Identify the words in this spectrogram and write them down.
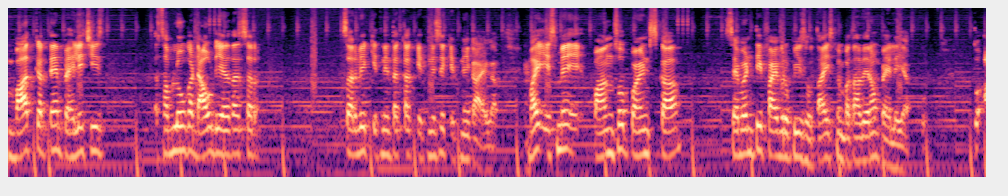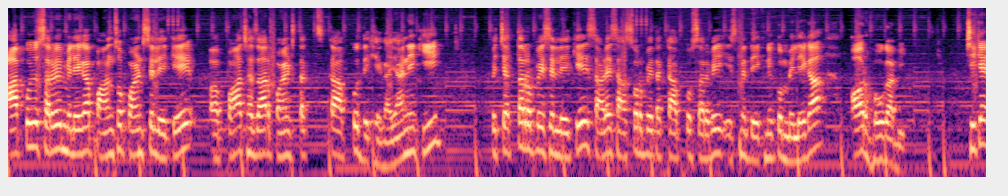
बात करते हैं, पहली चीज़, सब लोगों का डाउट ये रहता है, सर सर्वे कितने तक का, कितने से कितने का आएगा। भाई, इसमें 500 पॉइंट्स का सेवेंटी फाइव रुपीज़ होता है, इसमें बता दे रहा हूँ पहले ही आपको। तो आपको जो सर्वे मिलेगा 500 पॉइंट से लेके पाँच हज़ार पॉइंट्स तक का आपको दिखेगा। यानी कि पचहत्तर रुपये से लेके साढ़े सात सौ रुपये तक का आपको सर्वे इसमें देखने को मिलेगा और होगा भी। ठीक है?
